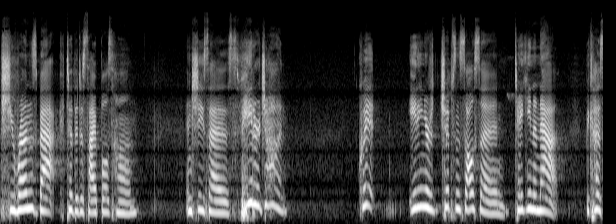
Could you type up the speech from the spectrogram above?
she runs back to the disciples' home and she says, Peter, John, quit eating your chips and salsa and taking a nap because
